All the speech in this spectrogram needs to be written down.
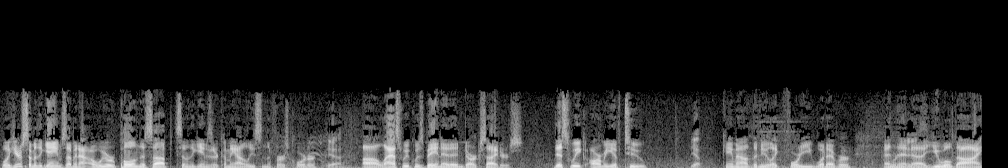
Well, here's some of the games. I mean, I, we were pulling this up. Some of the games that are coming out at least in the first quarter. Yeah. Uh, last week was Bayonetta and Darksiders. This week, Army of Two Yep. came out, the new like forty whatever, and 40 then uh, days. You Will Die,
